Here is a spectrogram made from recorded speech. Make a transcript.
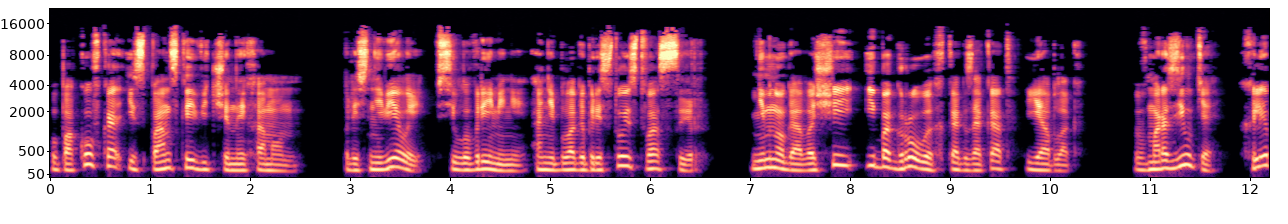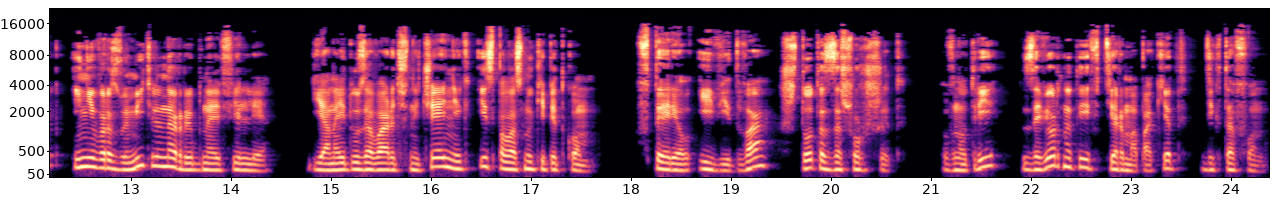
Упаковка испанской ветчины хамон. Плесневелый, в силу времени, а не благопристойства, сыр. Немного овощей и багровых, как закат, яблок. В морозилке хлеб и невразумительно рыбное филе. Я найду заварочный чайник и сполосну кипятком. В Террил EV2 что-то зашуршит. Внутри завернутый в термопакет диктофон.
